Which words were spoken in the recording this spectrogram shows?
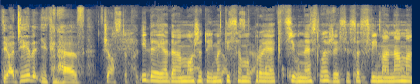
The idea that you can have Ideja da možete imati samo projekciju ne slaže se sa svima nama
